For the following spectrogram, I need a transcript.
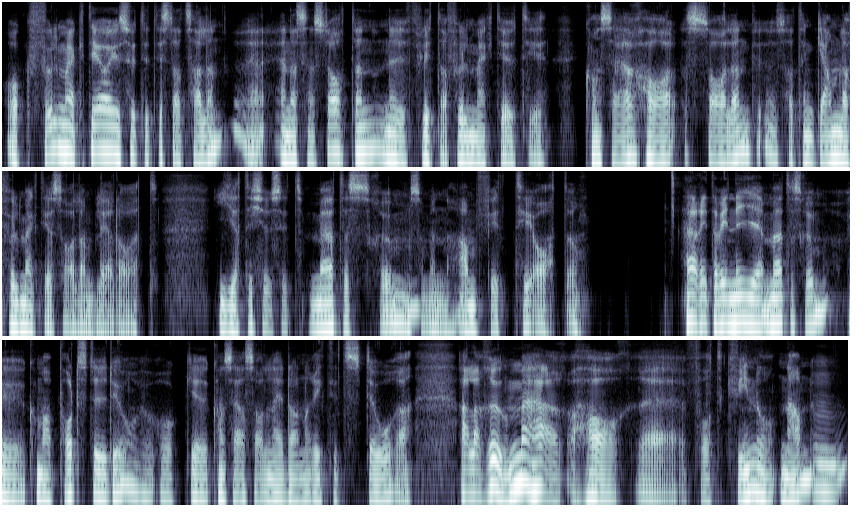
Och fullmäktige har ju suttit i stadshallen eh, ända sedan starten. Nu flyttar fullmäktige ut till konsertsalen så att den gamla fullmäktigesalen blir då ett jättetjusigt mötesrum mm. som en amfiteater. Här hittar vi nio mötesrum. Vi kommer ha poddstudio och eh, konsertsalen är de riktigt stora. Alla rum här har eh, fått kvinnonamn. Mm.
